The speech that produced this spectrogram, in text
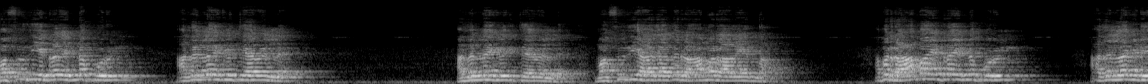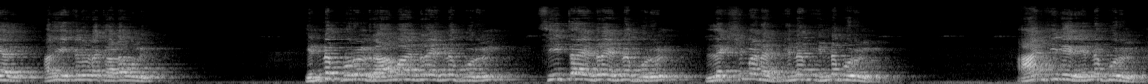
மசூதி என்றால் என்ன பொருள்? அதெல்லாம் எங்களுக்கு தேவையில்லை. அதெல்லாம் எங்களுக்கு தேவையில்லை. மசூதி ஆகாத ராமர் ஆலயம் தான். அப்ப ராமா என்றால் என்ன பொருள்? அதெல்லாம் கிடையாது. அது எங்களோட கடவுள். என்ன பொருள்? ராமா என்றால் என்ன பொருள்? சீதா என்றால் என்ன பொருள்? லக்ஷ்மணன் என்ன என்ன பொருள்? ஆஞ்சநேயர் என்ன பொருள்?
